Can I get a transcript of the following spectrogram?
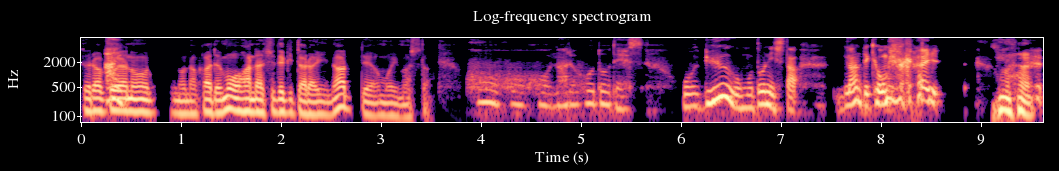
寺子屋の,、はい、の中でもお話できたらいいなって思いました。ほうほうほう、なるほどです。お竜を元にした。なんて興味深い。はい。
